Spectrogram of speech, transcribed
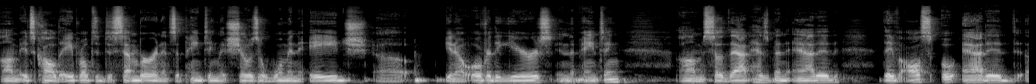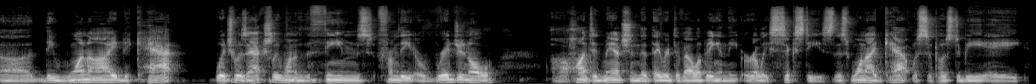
Um, it's called April to December, and it's a painting that shows a woman age, uh, you know, over the years in the painting. Um, so that has been added. They've also added uh, the one-eyed cat, which was actually one of the themes from the original uh, haunted mansion that they were developing in the early 60s. This one-eyed cat was supposed to be a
